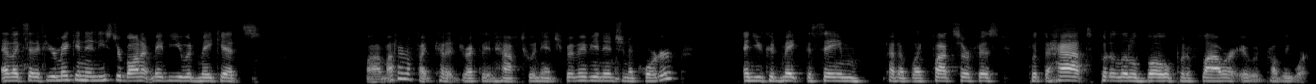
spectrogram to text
And like I said, if you're making an Easter bonnet, maybe you would make it, um, I don't know if I'd cut it directly in half to an inch, but maybe an inch and a quarter and you could make the same kind of like flat surface, put the hat, put a little bow, put a flower, it would probably work.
